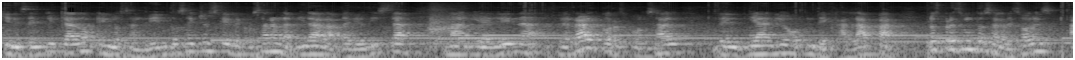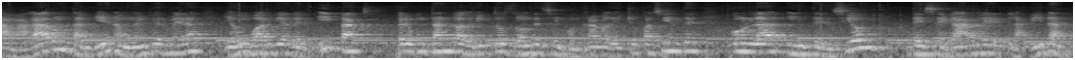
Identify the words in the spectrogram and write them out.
quien está implicado en los sangrientos hechos que le costaron la vida a la periodista María Elena Ferral, corresponsal del diario de Jalapa. Los presuntos agresores amagaron también a una enfermera y a un guardia del IPAX preguntando a gritos dónde se encontraba dicho paciente con la intención de cegarle la vida.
